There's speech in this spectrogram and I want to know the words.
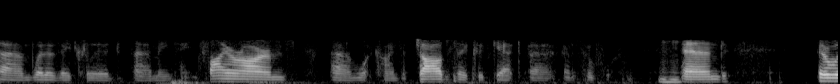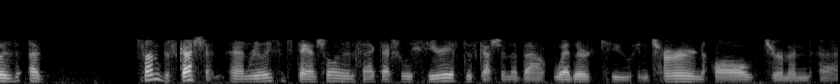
um, whether they could uh, maintain firearms, um, what kinds of jobs they could get, uh, and so forth. hmm And there was a some discussion, and really substantial, and in fact, actually serious discussion about whether to intern all German uh,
